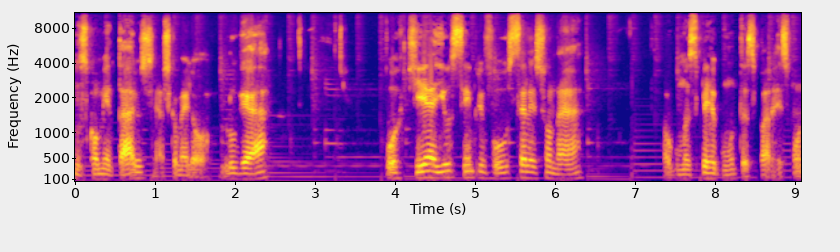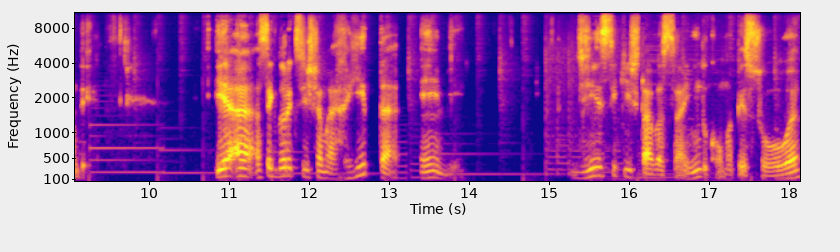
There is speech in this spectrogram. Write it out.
nos comentários, acho que é o melhor lugar, porque aí eu sempre vou selecionar algumas perguntas para responder. E a, a seguidora que se chama Rita M disse que estava saindo com uma pessoa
